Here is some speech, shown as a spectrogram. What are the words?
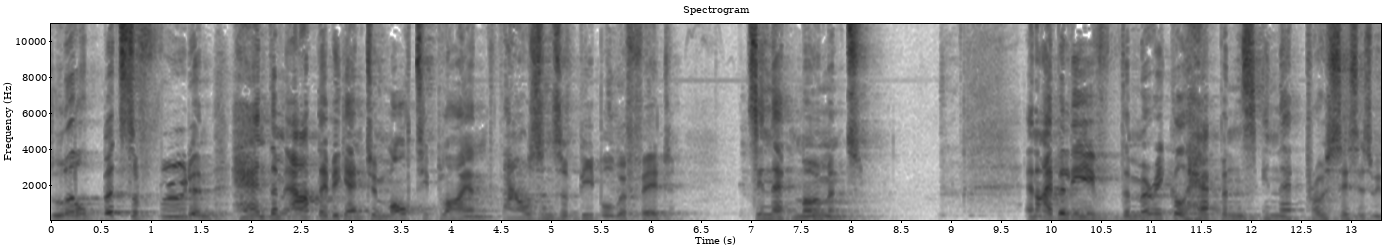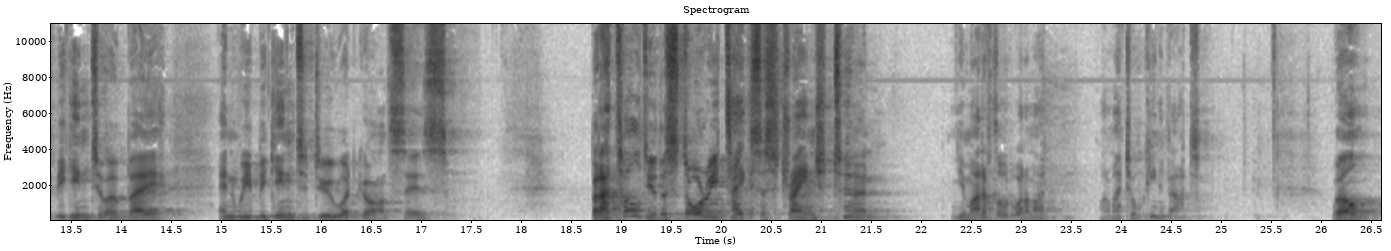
little bits of food and hand them out, they began to multiply, and thousands of people were fed. It's in that moment. And I believe the miracle happens in that process as we begin to obey and we begin to do what God says. But I told you the story takes a strange turn. You might have thought, what am I, what am I talking about? Well,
